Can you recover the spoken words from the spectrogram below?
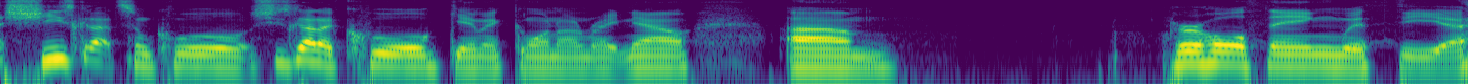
She's got some cool. She's got a cool gimmick going on right now. Um, her whole thing with the uh,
